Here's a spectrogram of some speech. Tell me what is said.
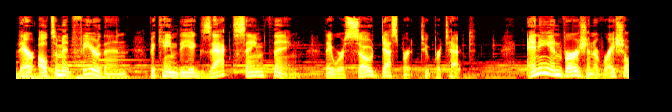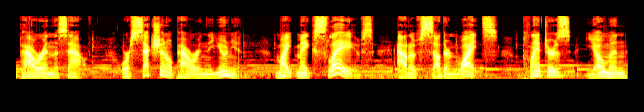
Their ultimate fear, then, became the exact same thing they were so desperate to protect. Any inversion of racial power in the South, or sectional power in the Union, might make slaves out of Southern whites, planters, yeomen,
